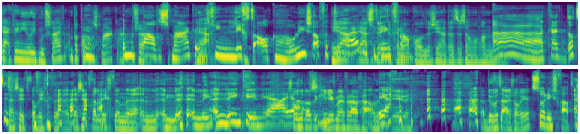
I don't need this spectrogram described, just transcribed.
Ja, ik weet niet hoe je het moet schrijven. Een bepaalde smaak aan. een of zo. bepaalde smaak. Ja. misschien licht alcoholisch af en toe. Ja, hè, ja dat ze denkt geen alcohol, dus ja, dat is dan wel een. eh, Ah, kijk, dat is daar zit wellicht, eh, daar zit wellicht een, eh, een, een, een link. een link in. Ja, ja, zonder dat ik hier mijn vrouw ga analyseren. Dat doen we thuis alweer. Sorry, schat.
